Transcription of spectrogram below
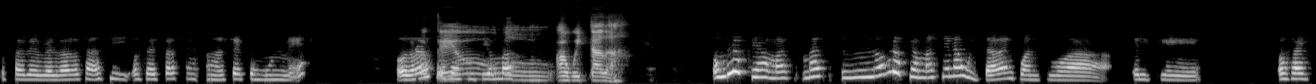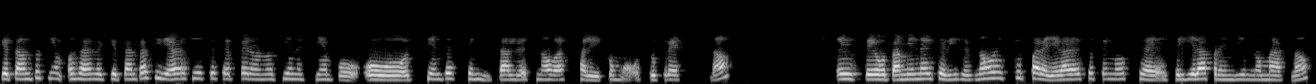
o sea, de verdad, o sea, sí, o sea, estás hace como un mes, o dos, bloqueo o, agüitada. Un bloqueo más, más, no bloqueo, más bien agüitada en cuanto a el que, o sea, que tanto tiempo, o sea, de que tantas ideas y etc., pero no tienes tiempo, o sientes que tal vez no vas a salir como tú crees, ¿no? este, o también el que dices, no, es que para llegar a eso tengo que seguir aprendiendo más, ¿no?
